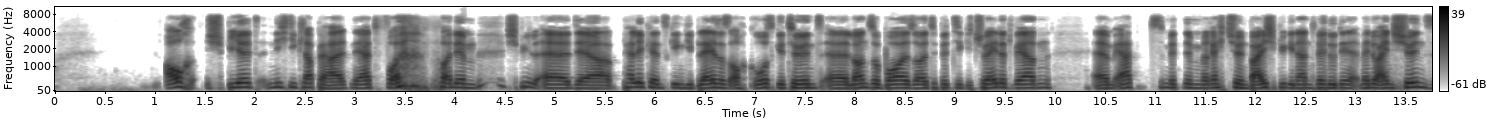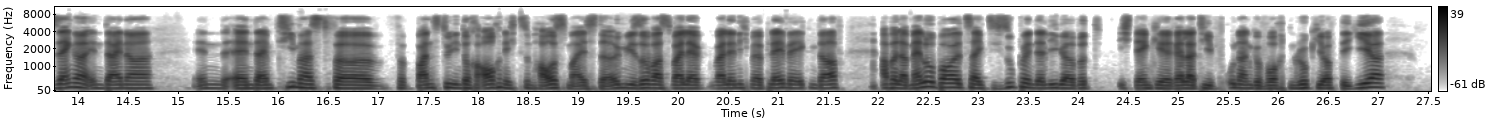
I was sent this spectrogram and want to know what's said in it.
auch spielt, nicht die Klappe halten. Er hat vor, vor dem Spiel äh, der Pelicans gegen die Blazers auch groß getönt, äh, Lonzo Ball sollte bitte getradet werden. Ähm, er hat mit einem recht schönen Beispiel genannt, wenn du, den, wenn du einen schönen Sänger in deiner in, in deinem Team hast, ver, verbannst du ihn doch auch nicht zum Hausmeister. Irgendwie sowas, weil er, weil er nicht mehr Playmaken darf. Aber LaMelo Ball zeigt sich super in der Liga, wird, ich denke, relativ unangefochten Rookie of the Year.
